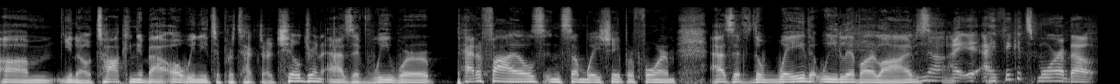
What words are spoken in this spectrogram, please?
Um, you know, talking about oh, we need to protect our children as if we were pedophiles in some way, shape, or form, as if the way that we live our lives. No, I I think it's more about.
